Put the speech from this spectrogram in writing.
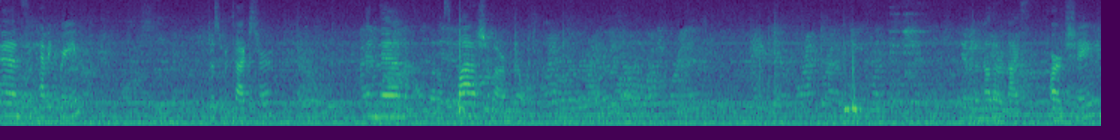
And some heavy cream, just for texture. And then little splash of our milk. Give it another nice hard shake.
